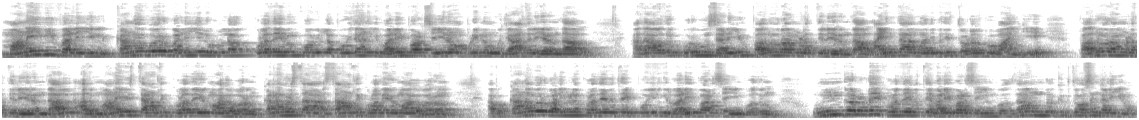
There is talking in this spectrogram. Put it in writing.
மனைவி வழியில் கணவர் வழியில் உள்ள குலதெய்வம் கோவிலில் போய் தான் நீங்கள் வழிபாடு செய்யணும் அப்படின்னு உங்கள் ஜாதத்தில் இருந்தால் அதாவது குருவும் சனியும் பதினோராம் இடத்தில் இருந்தால் ஐந்தாம் அதிபதி தொடர்பு வாங்கி பதினோராம் இடத்தில் இருந்தால் அது மனைவி ஸ்தானத்துக்கு குலதெய்வமாக வரும் கணவர் ஸ்தான ஸ்தானத்துக்கு குலதெய்வமாக வரும். அப்போ கணவர் வழியுள்ள குலதெய்வத்தை போய் நீங்கள் வழிபாடு செய்யும் போதும் உங்களுடைய குலதெய்வத்தை வழிபாடு செய்யும் போது தான் உங்களுக்கு தோஷம் கழியும்.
